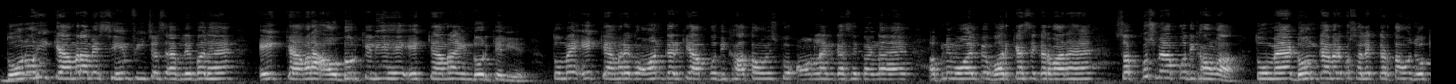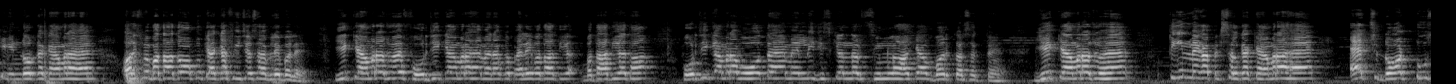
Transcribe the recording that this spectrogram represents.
दोनों ही कैमरा में सेम फीचर्स अवेलेबल है। एक कैमरा आउटडोर के लिए है एक कैमरा इंडोर के लिए। तो मैं एक कैमरे को ऑन करके आपको दिखाता हूँ इसको ऑनलाइन कैसे करना है अपने मोबाइल पे वर्क कैसे करवाना है सब कुछ मैं आपको दिखाऊँगा। तो मैं डोम कैमरे को सेलेक्ट करता हूँ जो कि इंडोर का कैमरा है और इसमें बताता हूँ आपको क्या क्या फीचर्स अवेलेबल है। ये कैमरा जो है फोर कैमरा है मैंने आपको पहले ही बता दिया बता दिया था। फोर कैमरा वो होता है मेनली जिसके अंदर सिम लगा के आप वर्क कर सकते हैं। ये कैमरा जो है तीन मेगा का कैमरा है H dot two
